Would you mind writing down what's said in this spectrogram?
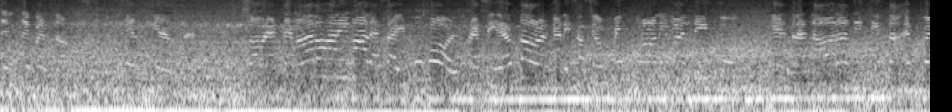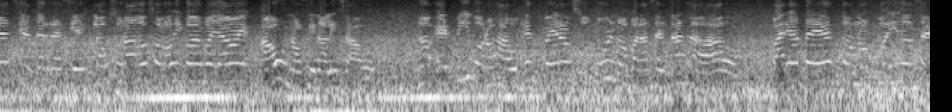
cientiente. Organización Vínculo Animal, dijo que el traslado de las distintas especies del recién clausurado zoológico de Mayagüez aún no ha finalizado. Los herbívoros aún esperan su turno para ser trasladados. Varios de estos no han podido ser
